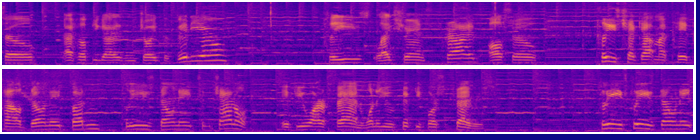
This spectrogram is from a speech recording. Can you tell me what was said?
So I hope you guys enjoyed the video. Please like, share, and subscribe. Also, please check out my PayPal donate button. Please donate to the channel if you are a fan, one of you 54 subscribers. Please, please donate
